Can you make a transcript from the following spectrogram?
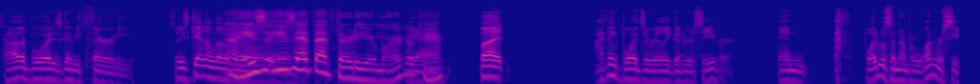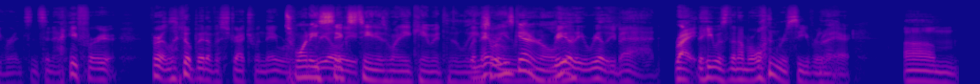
Tyler Boyd is going to be 30. So he's getting a little Uh, bit he's older. he's at that 30 year mark. Okay. Yeah. But I think Boyd's a really good receiver. And Boyd was a number 1 receiver in Cincinnati for for a little bit of a stretch when they were 2016 is when he came into the league. so he's getting older. really really bad. right. that he was the number one receiver Right. there. Um,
